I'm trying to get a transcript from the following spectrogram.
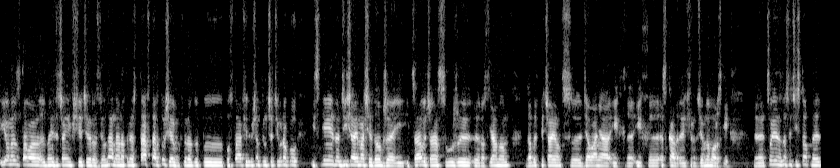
i ona została najzwyczajniej w świecie rozwiązana. Natomiast ta w Tartusie, która powstała w 1973 roku, istnieje do dzisiaj, ma się dobrze i, i cały czas służy Rosjanom, zabezpieczając działania ich, ich eskadry śródziemnomorskiej. Co jest dosyć istotne,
